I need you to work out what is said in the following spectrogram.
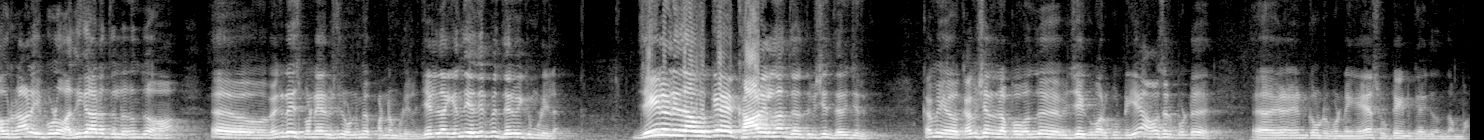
அவர்னால் இவ்வளோ அதிகாரத்தில் இருந்தும் வெங்கடேஷ் பண்ணையார் விஷயம் ஒன்றுமே பண்ண முடியல. ஜெயலலிதா எந்த எதிர்ப்பும் தெரிவிக்க முடியல. ஜெயலலிதாவுக்கே காலையில் தான் இந்த விஷயம் தெரிஞ்சிருக்கு. கமி கமிஷனர் அப்போ வந்து விஜயகுமார் கூப்பிட்டு ஏன் அவசரப்பட்டு என்கவுண்டர் பண்ணீங்க? ஏன் சுட்டேன்னு கேட்குது அந்த அம்மா.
